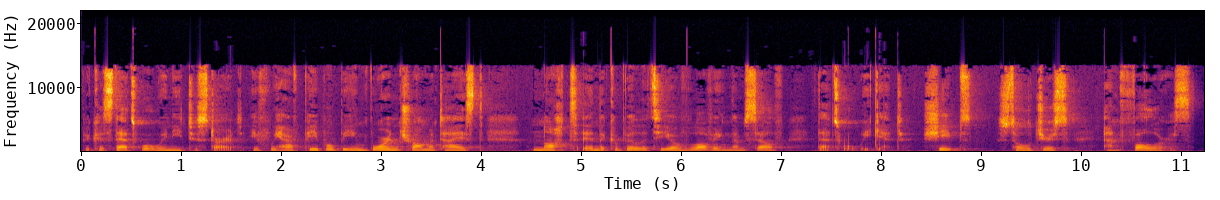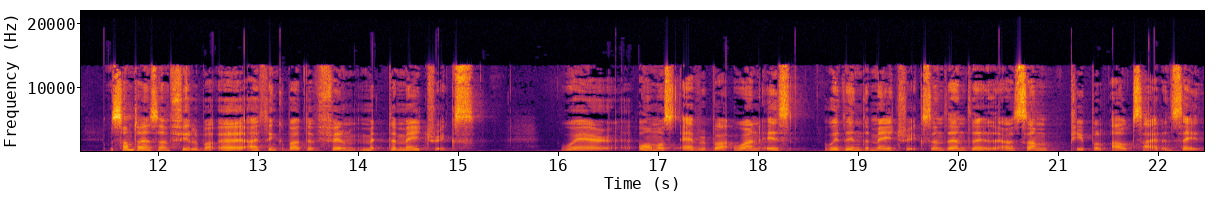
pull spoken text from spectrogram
because that's where we need to start. If we have people being born traumatized, not in the capability of loving themselves, that's what we get sheeps, soldiers, and followers. Sometimes I feel about uh, I think about the film The Matrix, where almost everyone is within the matrix, and then there are some people outside and say,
